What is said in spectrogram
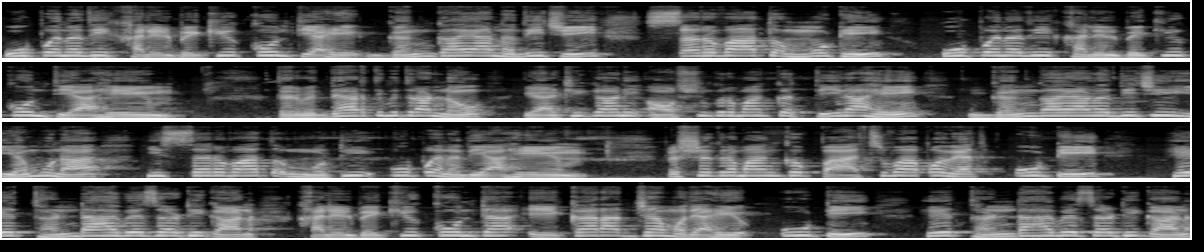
उपनदी खालीलपैकी कोणती आहे? गंगा या नदीची सर्वात मोठी उपनदी खालीलपैकी कोणती आहे? तर विद्यार्थी मित्रांनो या ठिकाणी ऑप्शन क्रमांक तीन आहे. गंगा या नदीची यमुना ही सर्वात मोठी उपनदी आहे. प्रश्न क्रमांक पाचवा पाव्यात उटी हे थंड हवेचं ठिकाण खालीलपैकी कोणत्या एका राज्यामध्ये आहे? उटी हे थंड हवेचं ठिकाण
